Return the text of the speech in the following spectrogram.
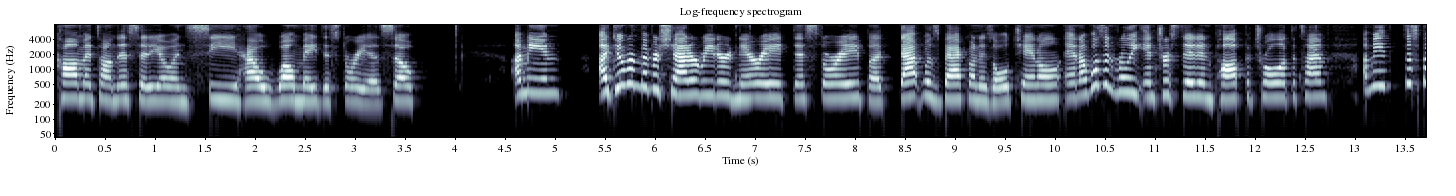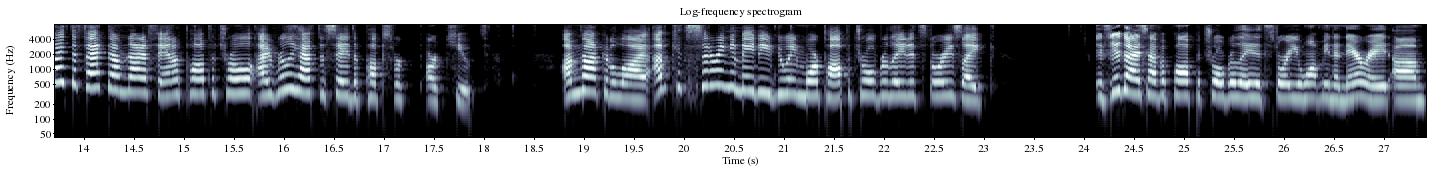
comment on this video and see how well made this story is. So, I mean, I do remember Shadow Reader narrate this story, but that was back on his old channel, and I wasn't really interested in Paw Patrol at the time. I mean, despite the fact that I'm not a fan of Paw Patrol, I really have to say the pups were are cute. I'm not gonna lie. I'm considering maybe doing more Paw Patrol related stories. Like, if you guys have a Paw Patrol related story you want me to narrate, um,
